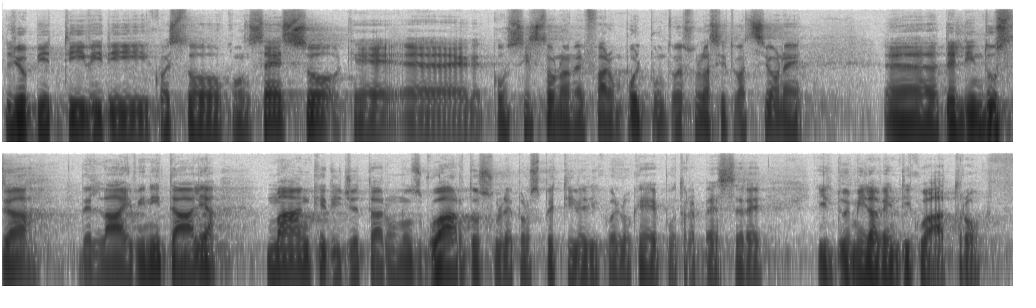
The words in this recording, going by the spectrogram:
gli obiettivi di questo consesso che eh, consistono nel fare un po' il punto sulla situazione eh, dell'industria del live in Italia, ma anche di gettare uno sguardo sulle prospettive di quello che potrebbe essere il 2024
